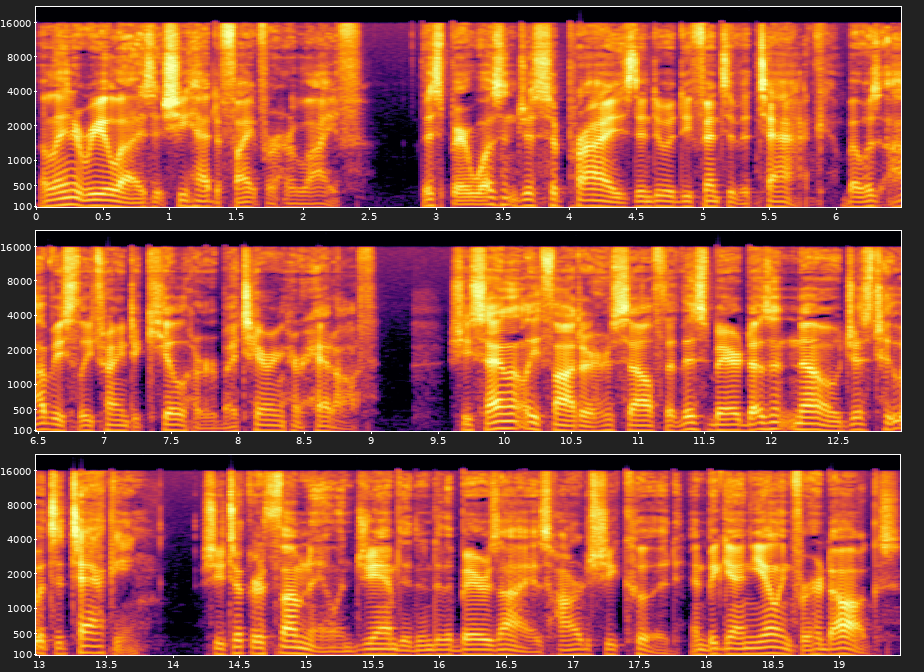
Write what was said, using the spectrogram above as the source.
Allena realized that she had to fight for her life. This bear wasn't just surprised into a defensive attack, but was obviously trying to kill her by tearing her head off. She silently thought to herself that this bear doesn't know just who it's attacking. She took her thumbnail and jammed it into the bear's eye as hard as she could and began yelling for her dogs.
